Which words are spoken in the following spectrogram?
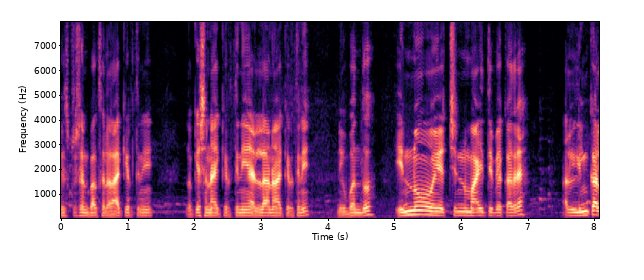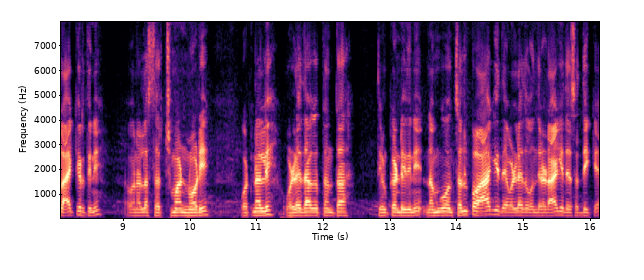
ಡಿಸ್ಕ್ರಿಪ್ಷನ್ ಬಾಕ್ಸಲ್ಲಿ ಹಾಕಿರ್ತೀನಿ. ಲೊಕೇಶನ್ ಹಾಕಿರ್ತೀನಿ, ಎಲ್ಲನೂ ಹಾಕಿರ್ತೀನಿ. ನೀವು ಬಂದು ಇನ್ನೂ ಹೆಚ್ಚಿನ ಮಾಹಿತಿ ಬೇಕಾದರೆ ಅಲ್ಲಿ ಲಿಂಕಲ್ಲಿ ಹಾಕಿರ್ತೀನಿ. ಅವನ್ನೆಲ್ಲ ಸರ್ಚ್ ಮಾಡಿ ನೋಡಿ. ಒಟ್ಟಿನಲ್ಲಿ ಒಳ್ಳೇದಾಗುತ್ತಂತ ತಿಳ್ಕೊಂಡಿದ್ದೀನಿ. ನಮಗೂ ಒಂದು ಸ್ವಲ್ಪ ಆಗಿದೆ ಒಳ್ಳೆಯದು ಒಂದೆರಡು ಆಗಿದೆ ಸದ್ಯಕ್ಕೆ.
